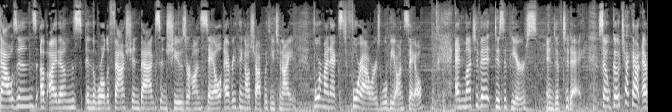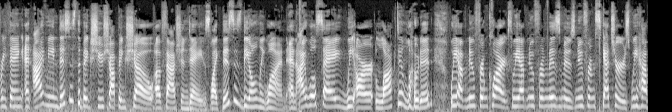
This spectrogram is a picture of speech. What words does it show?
Thousands of items in the world of fashion, bags, and shoes are on sale. Everything I'll shop with you tonight for my next four hours will be on sale. And much of it disappears end of today. So go check out everything. And I mean, this is the big shoe shopping show of fashion days. Like, this is the only one. And I will say, we are locked and loaded. We have new from Clark's, we have new from Ms. Moose, new from Skechers. We have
